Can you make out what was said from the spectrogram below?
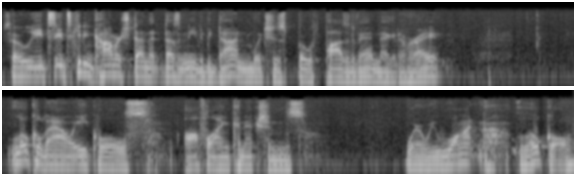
So it's it's getting commerce done that doesn't need to be done, which is both positive and negative, right? Local now equals offline connections where we want local,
